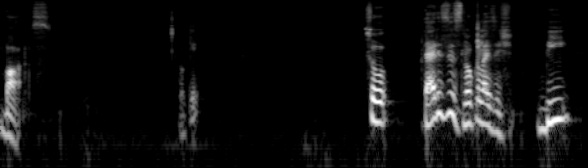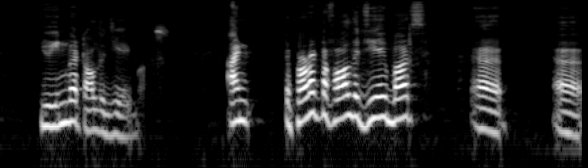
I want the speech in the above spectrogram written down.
bars. Okay. So that is this localization. B you invert all the GI bars. And the product of all the GI bars uh, uh,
